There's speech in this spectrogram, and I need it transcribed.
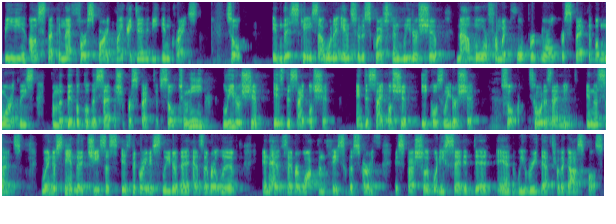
be uh, stuck in that first part, my identity in Christ. So in this case, I want to answer this question leadership, not more from a corporate world perspective, but more at least from the biblical discipleship perspective. So to me, leadership is discipleship and discipleship equals leadership. Yeah. So, so what does that mean in the sense? We understand that Jesus is the greatest leader that has ever lived and has ever walked on the face of this earth, especially what he said and did, and we read that through the Gospels.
